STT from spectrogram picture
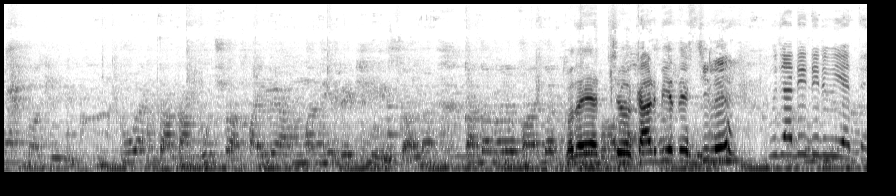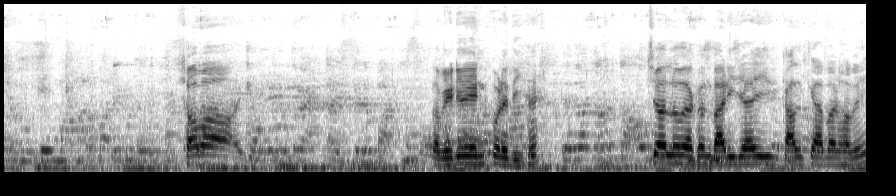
কোথায় যাচ্ছ? কার বিয়েতে এসছিলে? পূজা দিদির বিয়েতে। সবাই। তো ভিডিও এন্ড করে দিই হ্যাঁ? চলো এখন বাড়ি যাই কালকে আবার হবে।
